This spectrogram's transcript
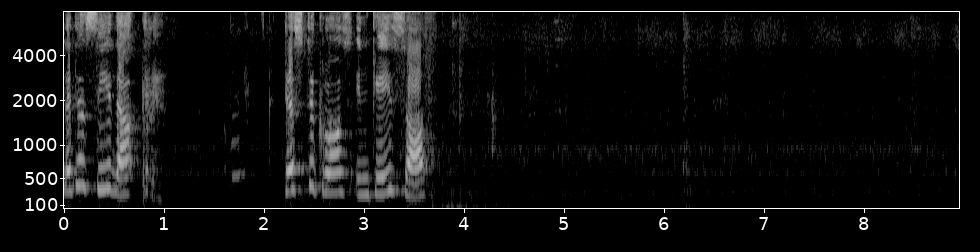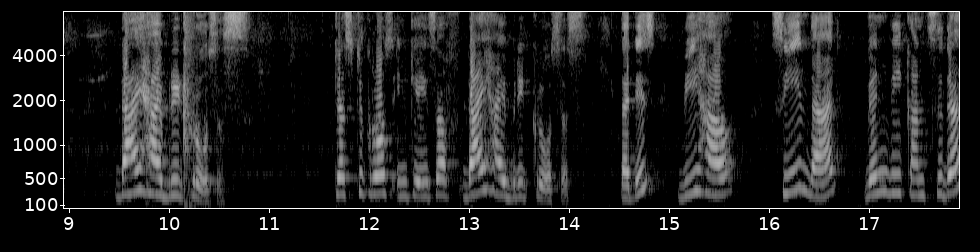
let us see the test cross in case of dihybrid crosses. Test cross in case of dihybrid crosses that is we have seen that when we consider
